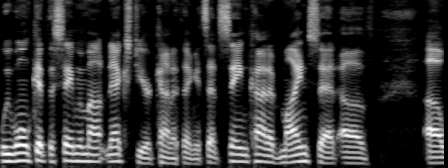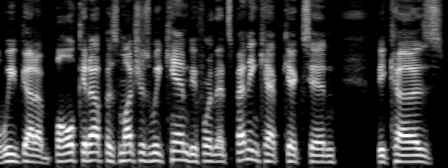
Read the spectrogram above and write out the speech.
we won't get the same amount next year, kind of thing. It's that same kind of mindset of, uh, we've got to bulk it up as much as we can before that spending cap kicks in because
